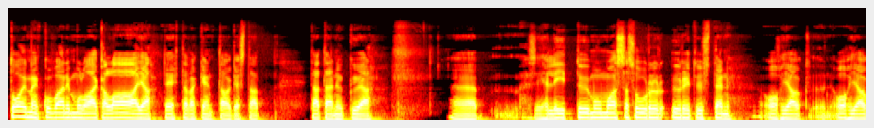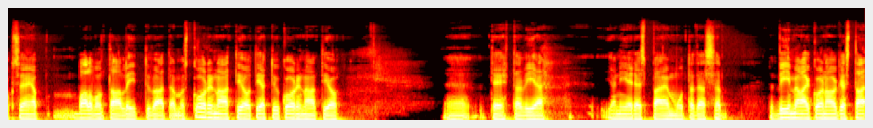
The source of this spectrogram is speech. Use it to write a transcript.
toimenkuva, niin mulla on aika laaja tehtäväkenttä oikeastaan tätä nykyään. Ö, siihen liittyy muun muassa suuryritysten ohjauk- ohjaukseen ja valvontaan liittyvää tämmöistä koordinaatio, tiettyä koordinaatio ö, tehtäviä ja niin edespäin, mutta tässä viime aikoina oikeastaan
